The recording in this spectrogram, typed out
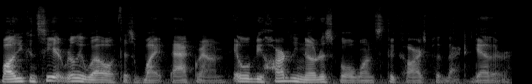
While you can see it really well with this white background, it will be hardly noticeable once the car is put back together.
